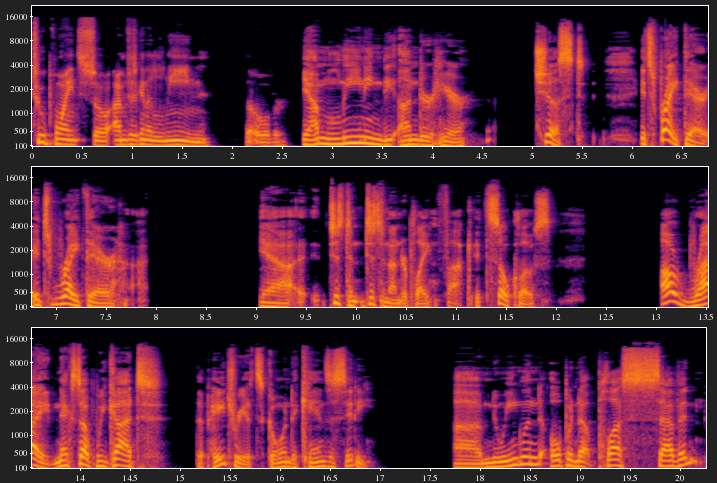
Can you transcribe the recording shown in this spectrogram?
two points. So I'm just going to lean the over. Yeah, I'm leaning the under here. Just It's right there. It's right there. Yeah, just an just an underplay. Fuck, it's so close. All right, next up we got the Patriots going to Kansas City. Um, New England opened up plus seven.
